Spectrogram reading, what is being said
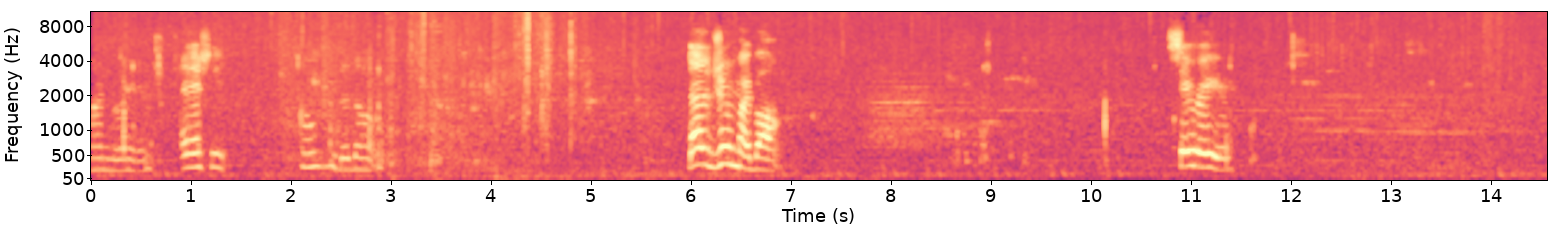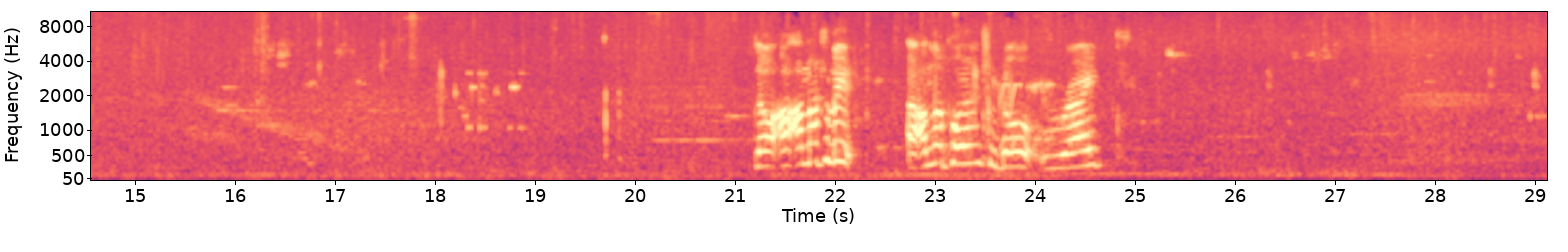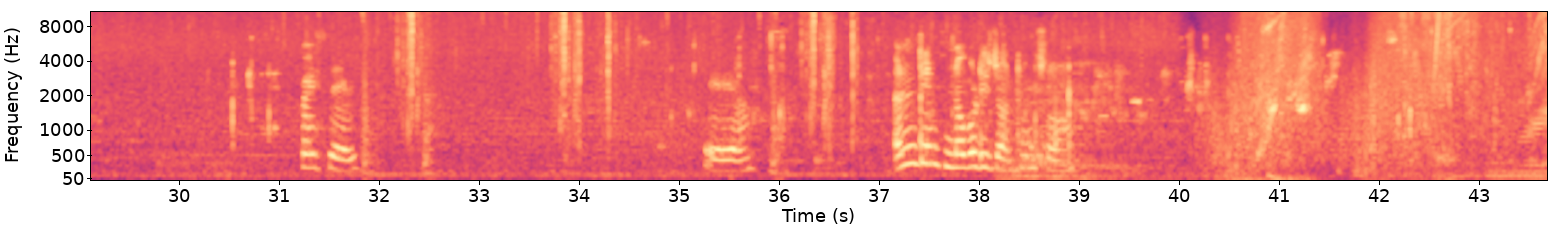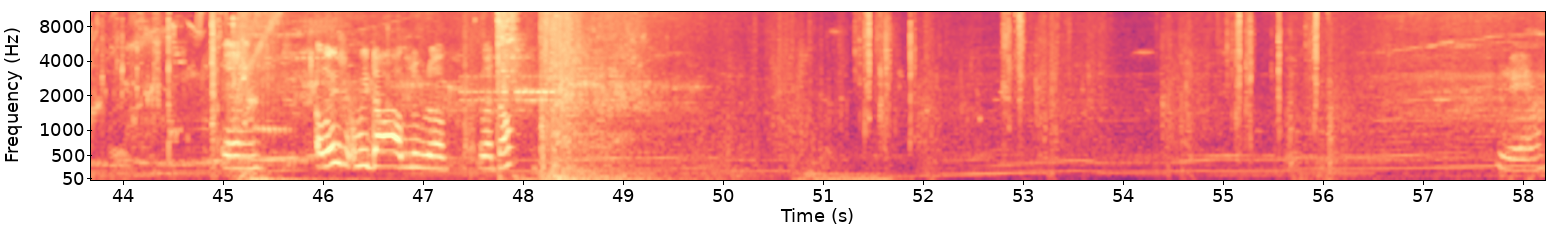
random. I actually, oh, the dog. That's just my ball. Stay right here. No, I, I'm actually, I'm not putting to go right. There. Yeah. I don't think nobody's on home, so. Yeah. At least we got loot up. What don't? Yeah.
